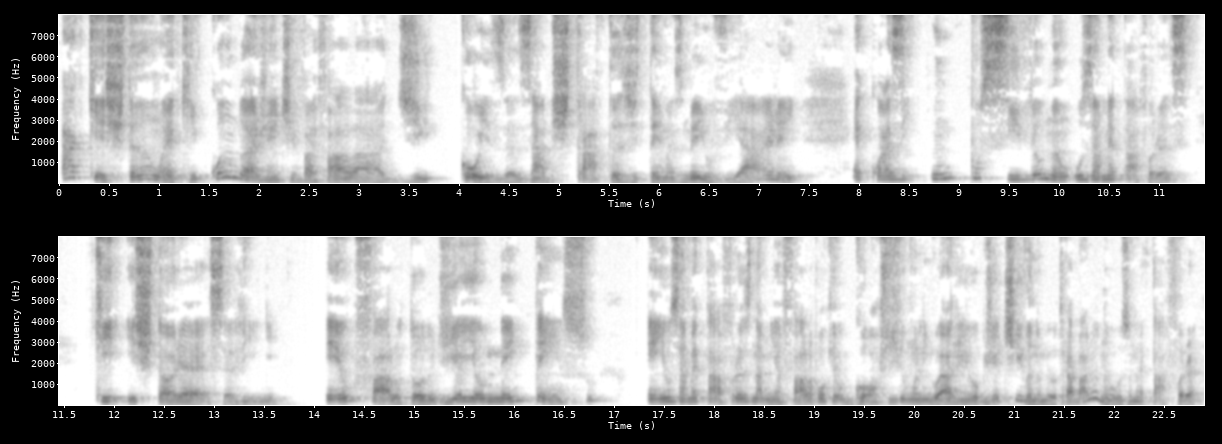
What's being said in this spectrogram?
A questão é que quando a gente vai falar de coisas abstratas, de temas meio viagem, é quase impossível não usar metáforas. Que história é essa, Vini? Eu falo todo dia e eu nem penso em usar metáforas na minha fala porque eu gosto de uma linguagem objetiva. No meu trabalho eu não uso metáfora.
